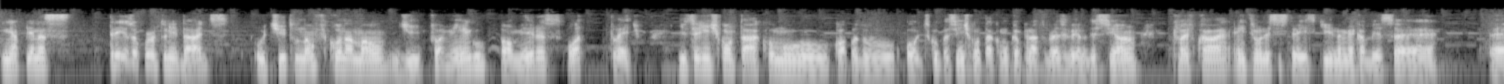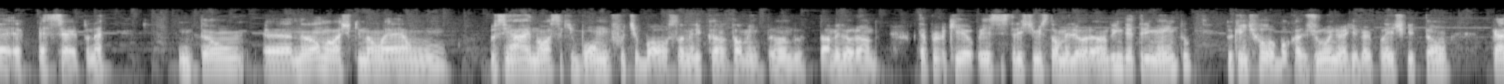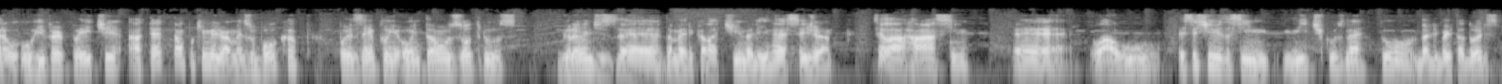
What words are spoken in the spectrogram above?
em apenas três oportunidades, o título não ficou na mão de Flamengo, Palmeiras ou Atlético. E se a gente contar como Copa do. Ou, desculpa, se a gente contar como Campeonato Brasileiro desse ano, que vai ficar entre um desses três, que na minha cabeça é, é, é certo, né? Então, é, não, eu acho que não é um. Assim, ai, nossa, que bom, o futebol sul-americano tá aumentando, tá melhorando. Até porque esses três times estão melhorando em detrimento do que a gente falou, Boca Junior, River Plate, que estão. Cara, o, River Plate até tá um pouquinho melhor, mas o Boca, por exemplo, ou então os outros grandes é, da América Latina ali, né? Seja, sei lá, Racing, é, Laú, esses times assim míticos, né? Do, da Libertadores,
